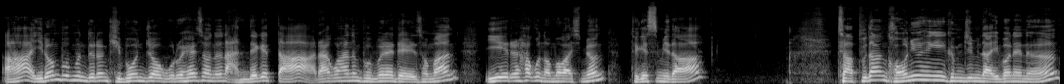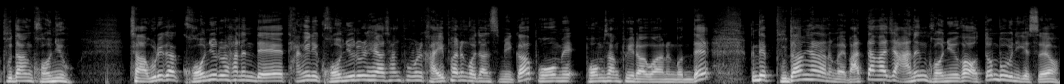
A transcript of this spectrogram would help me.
아 이런 부분들은 기본적으로 해서는 안 되겠다라고 하는 부분에 대해서만 이해를 하고 넘어가시면 되겠습니다. 자, 부당 권유 행위 금지입니다. 이번에는 부당 권유. 자, 우리가 권유를 하는데 당연히 권유를 해야 상품을 가입하는 거지 않습니까? 보험, 보험 상품이라고 하는 건데. 근데 부당하다는 거예요. 마땅하지 않은 권유가 어떤 부분이겠어요?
